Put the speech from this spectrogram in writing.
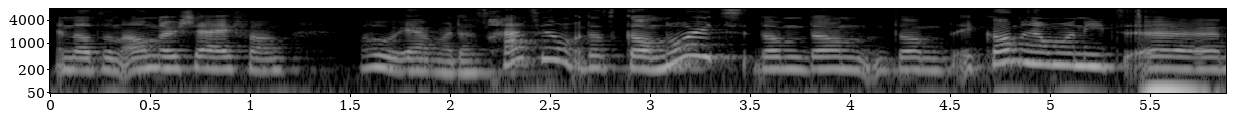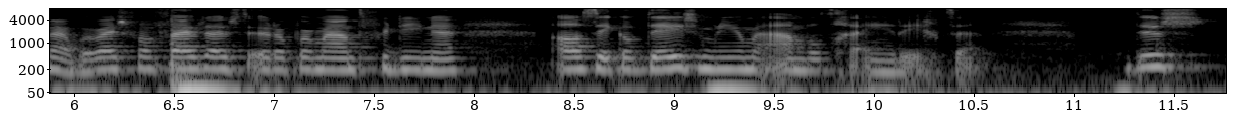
En dat een ander zei van. Oh ja, maar dat gaat helemaal, dat kan nooit. Dan, dan, dan, ik kan helemaal niet, nou, bij wijze van 5000 euro per maand verdienen als ik op deze manier mijn aanbod ga inrichten. Dus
